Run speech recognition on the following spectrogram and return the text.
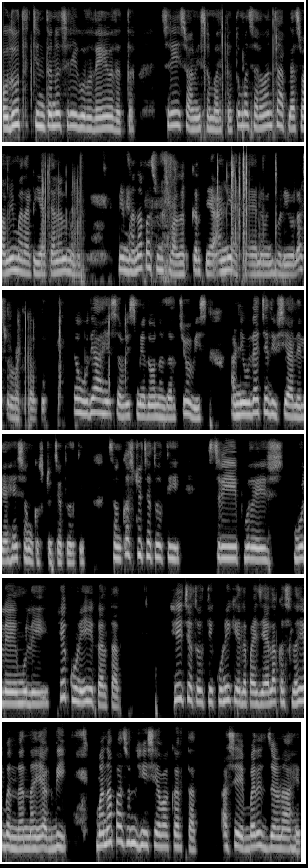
अवधूत चिंतन श्री गुरुदेव दत्त श्री स्वामी समर्थ. तुम्हा सर्वांचं आपल्या स्वामी मराठी या चॅनलमध्ये मी मनापासून स्वागत करते आणि आजच्या या नवीन व्हिडिओला सुरुवात करते. तर उद्या आहे सव्वीस मे दोन हजार चोवीस आणि उद्याच्या दिवशी आलेली आहे संकष्ट चतुर्थी. संकष्ट चतुर्थी स्त्री पुरुष मुले मुली हे कुणीही करतात. ही चतुर्थी कुणी केलं पाहिजे याला कसलंही बंधन नाही. अगदी मनापासून ही सेवा करतात असे बरेच जण आहेत.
